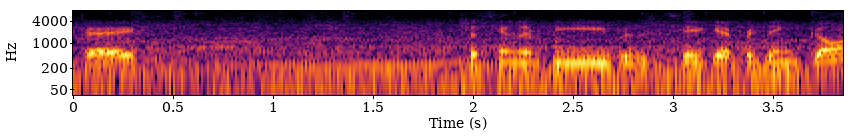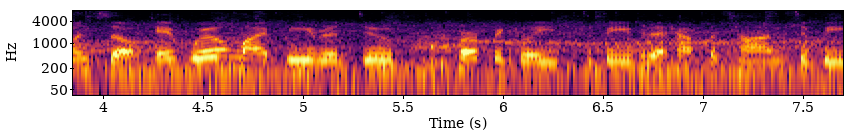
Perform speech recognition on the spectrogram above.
okay? Just gonna be able to take everything going. So it will might be able to do perfectly to be able to have the time to be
